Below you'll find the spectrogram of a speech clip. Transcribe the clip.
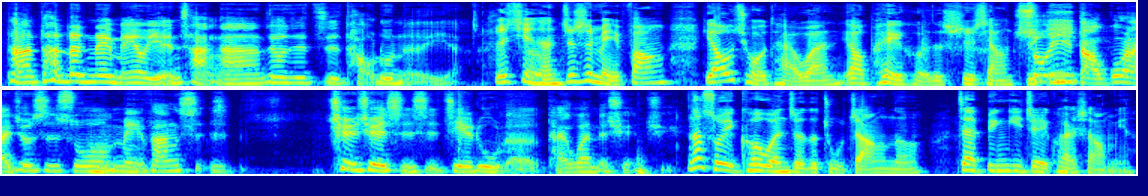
他他任内没有延长啊，就是只讨论而已啊。所以显然这是美方要求台湾要配合的事项之一。所以倒过来就是说，美方是确确实实介入了台湾的选举。那所以柯文哲的主张呢，在兵役这一块上面，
